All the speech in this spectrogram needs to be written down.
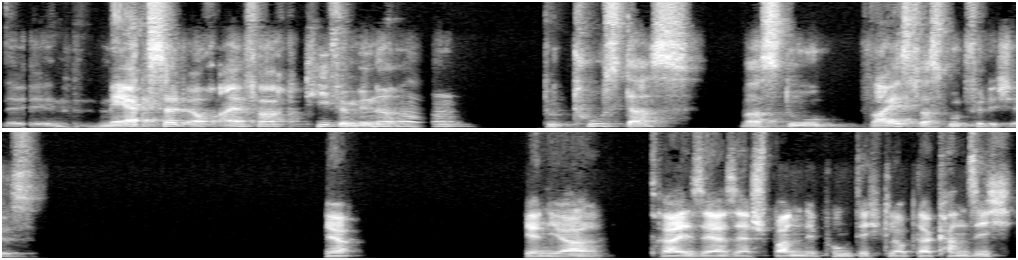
äh, merkst halt auch einfach tief im Inneren, du tust das, was du weißt, was gut für dich ist. Ja, genial. Drei sehr, sehr spannende Punkte. Ich glaube, da kann sich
